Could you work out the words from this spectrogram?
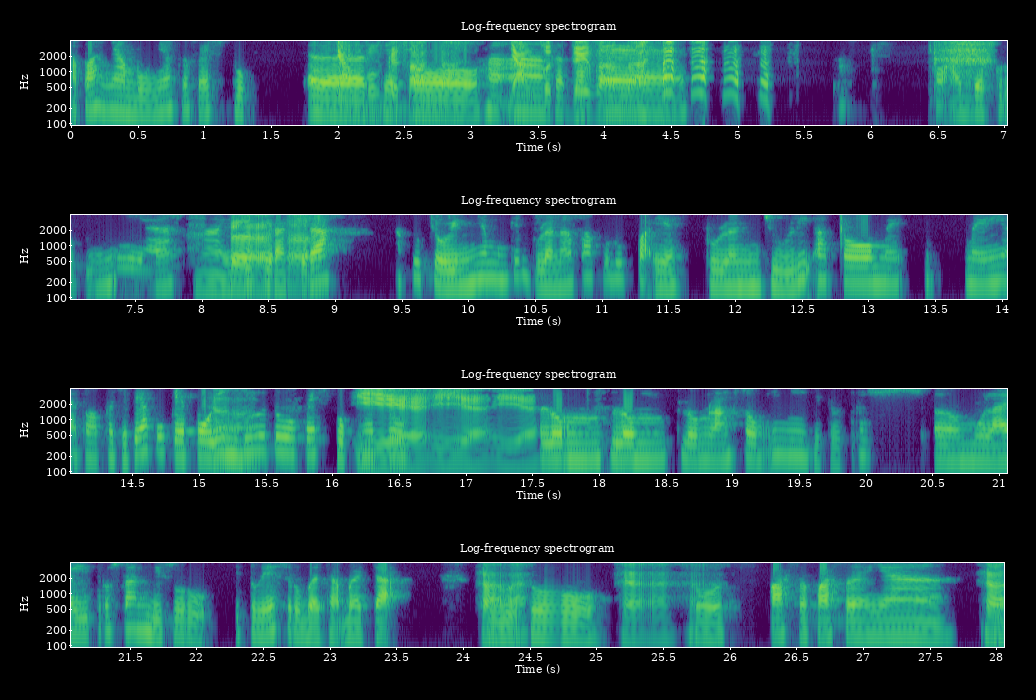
apa nyambungnya ke Facebook eh, Nyambung ke keto, sana, ha-ha, nyangkut ke ke sana. Terus kok ada grup ini ya? Nah itu kira-kira aku joinnya mungkin bulan apa aku lupa ya, bulan Juli atau Mei, Mei atau apa. Jadi aku kepoin Ah, dulu tuh Facebooknya tuh Iya, iya, iya. belum belum belum langsung ini gitu. Terus eh, mulai terus kan disuruh itu ya suruh baca-baca dulu Ah, tuh. ah, Terus fase-fasenya ah, udah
